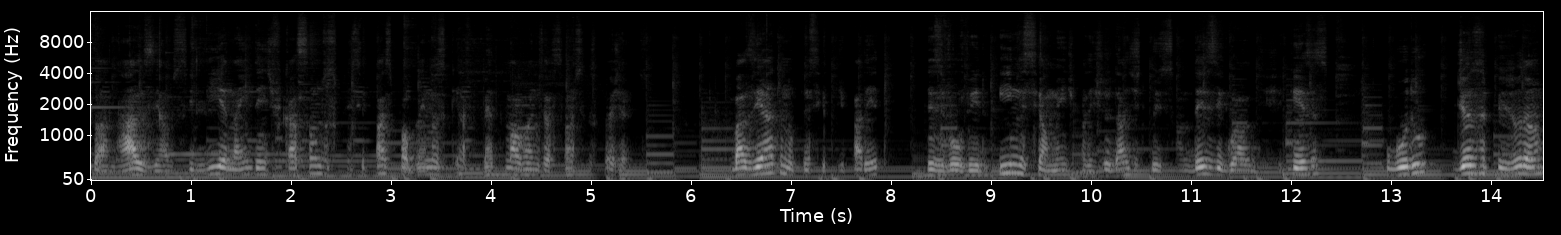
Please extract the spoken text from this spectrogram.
Sua análise auxilia na identificação dos principais problemas que afetam uma organização e seus projetos. Baseado no princípio de Pareto, desenvolvido inicialmente para estudar a distribuição desigual de riquezas, o guru Joseph Juran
